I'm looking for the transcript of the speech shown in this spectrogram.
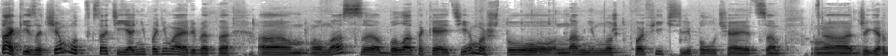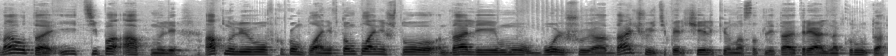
Так, и зачем? Вот, кстати, я не понимаю, ребята. Эм, у нас была такая тема, что нам немножко пофиксили, получается, э, Джаггернаута и типа апнули. Апнули его в каком плане? В том плане, что дали ему большую отдачу, и теперь челики у нас отлетают реально круто.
